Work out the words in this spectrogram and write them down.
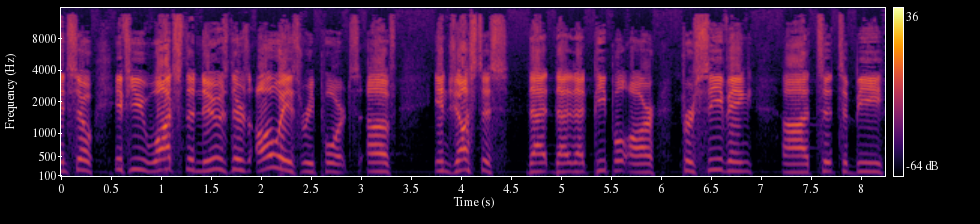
And so if you watch the news, there's always reports of injustice that, that, that people are perceiving uh, to, to be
